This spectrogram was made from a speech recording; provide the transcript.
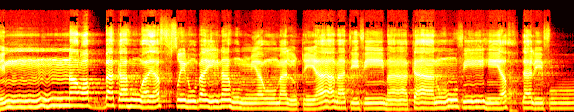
إن ربك هو يفصل بينهم يوم القيامة فيما كانوا فيه يختلفون.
